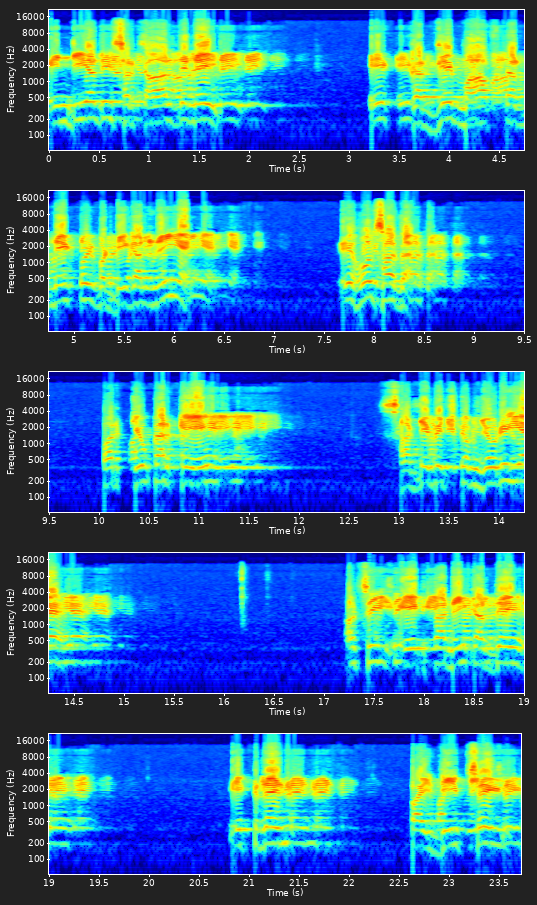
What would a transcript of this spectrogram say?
ਇੰਡੀਆ ਦੀ ਸਰਕਾਰ ਦੇ ਲਈ ਇਹ ਕਰਜ਼ੇ ਮਾਫ ਕਰਨੇ ਕੋਈ ਵੱਡੀ ਗੱਲ ਨਹੀਂ ਹੈ। ਇਹ ਹੋ ਸਕਦਾ ਪਰ ਕਿਉਂ ਕਰਕੇ? ਸਾਡੇ ਵਿੱਚ ਕਮਜ਼ੋਰੀ ਹੈ। ਅਸੀਂ ਏਕਤਾ ਨਹੀਂ ਕਰਦੇ। ਇੱਕ ਦਿਨ ਭਾਈ ਦੀਪ ਸਿੰਘ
